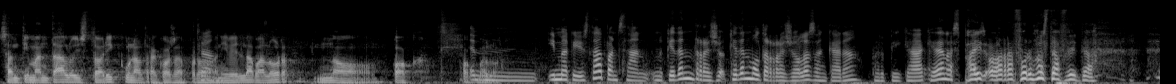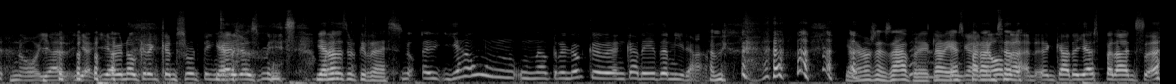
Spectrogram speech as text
sentimental o històric que una altra cosa, però Clar. a nivell de valor no poc, poc valor. Em, Imma, que jo estava pensant, no, queden, rajo, queden moltes rajoles encara per picar, queden espais, o la reforma està feta? No, ja, ja, ja no crec que en surtin Ja no- gaires més. Ja no ha de sortir res. No, eh, hi ha un, un altre lloc que encara he de mirar. A mi... I ara no se sap, perquè clar, hi ha Encara, esperança... no, home, encara hi ha esperança.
